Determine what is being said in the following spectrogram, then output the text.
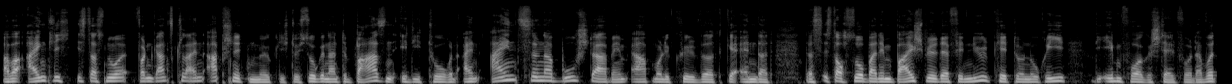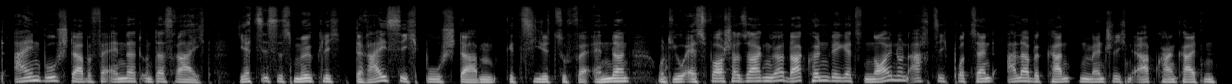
aber eigentlich ist das nur von ganz kleinen Abschnitten möglich, durch sogenannte Baseneditoren. Ein einzelner Buchstabe im Erbmolekül wird geändert. Das ist auch so bei dem Beispiel der Phenylketonurie, die eben vorgestellt wurde. Da wird ein Buchstabe verändert und das reicht. Jetzt ist es möglich, 30 Buchstaben gezielt zu verändern und die US-Forscher sagen, ja, da können wir jetzt 89 Prozent aller bekannten menschlichen Erbkrankheiten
